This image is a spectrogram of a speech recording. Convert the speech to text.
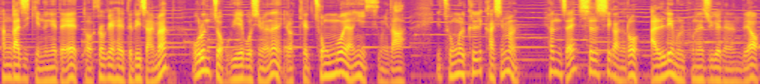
한 가지 기능에 대해 더 소개해 드리자면 오른쪽 위에 보시면은 이렇게 종 모양이 있습니다. 이 종을 클릭하시면 현재 실시간으로 알림을 보내주게 되는데요.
